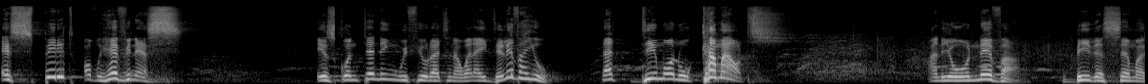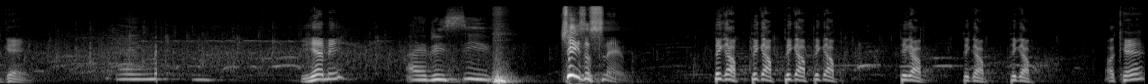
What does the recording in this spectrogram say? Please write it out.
A spirit of heaviness is contending with you right now. When I deliver you, that demon will come out and you will never be the same again. Amen. You hear me? I receive. Jesus' name. Pick up, pick up, pick up, pick up, pick up, pick up, pick up. Okay?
